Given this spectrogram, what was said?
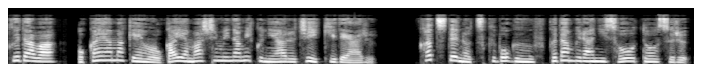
福田は岡山県岡山市南区にある地域である。かつての筑保郡福田村に相当する。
